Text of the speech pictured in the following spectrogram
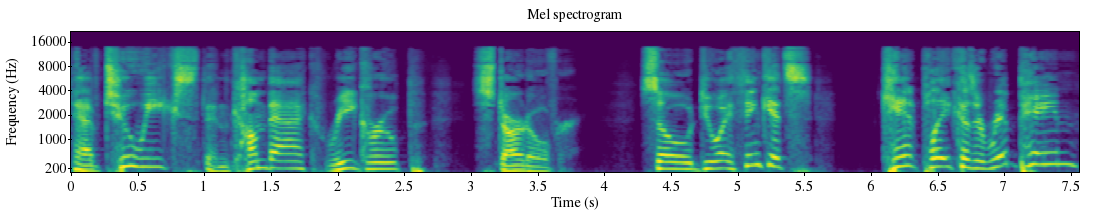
to have two weeks, then come back, regroup, start over. So, do I think it's can't play because of rib pain?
